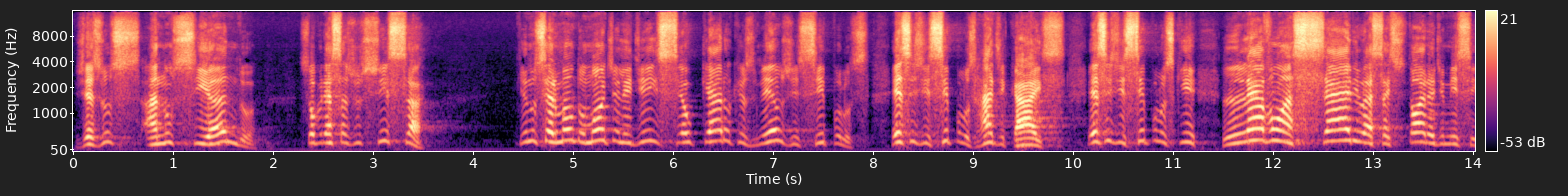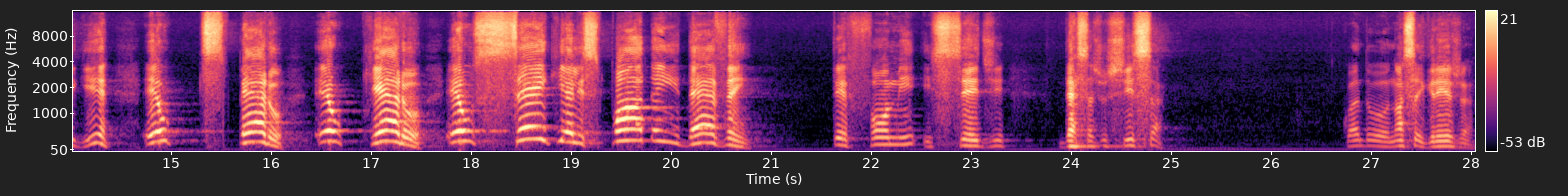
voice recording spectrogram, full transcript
Jesus anunciando sobre essa justiça. Que no Sermão do Monte ele diz: Eu quero que os meus discípulos, esses discípulos radicais, esses discípulos que levam a sério essa história de me seguir, eu espero, eu quero, eu sei que eles podem e devem ter fome e sede dessa justiça. Quando nossa igreja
